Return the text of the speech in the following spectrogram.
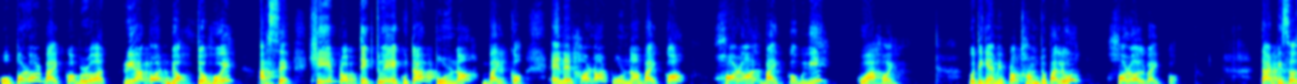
ওপৰৰ বাক্যবোৰত ক্ৰিয়াপদ ব্যক্ত হৈ আছে। সেই প্ৰত্যেকটোৱে একোটা পূৰ্ণ বাক্য। এনেধৰণৰ পূৰ্ণ বাক্য সৰল বাক্য বুলি কোৱা হয়। গতিকে আমি প্ৰথমটো পালো সৰল বাক্য। তাৰ পিছত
